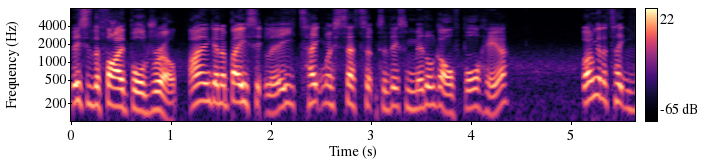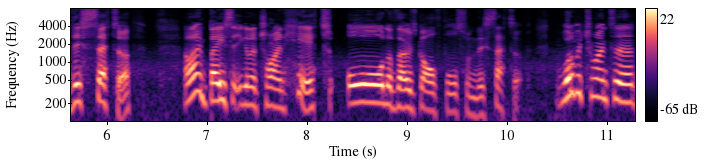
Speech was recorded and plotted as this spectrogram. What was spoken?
This is the five ball drill. I am going to basically take my setup to this middle golf ball here. I'm going to take this setup and I'm basically going to try and hit all of those golf balls from this setup. What are we trying to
